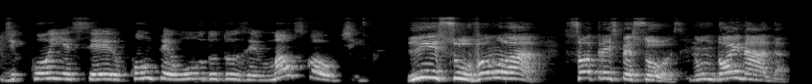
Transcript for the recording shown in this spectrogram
de conhecer o conteúdo dos Irmãos Coaching. Isso, vamos lá. Só três pessoas, não dói nada.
